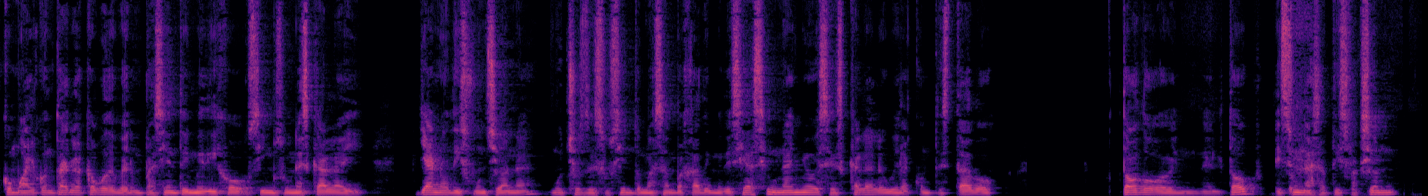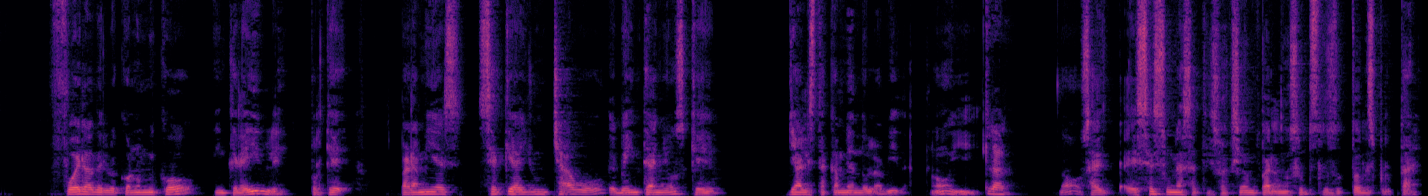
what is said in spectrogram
como al contrario, acabo de ver un paciente y me dijo, hicimos una escala y ya no disfunciona, muchos de sus síntomas han bajado y me decía, hace un año esa escala le hubiera contestado todo en el top, es una satisfacción fuera de lo económico increíble, porque para mí es, sé que hay un chavo de 20 años que ya le está cambiando la vida, ¿no? Y, claro. ¿no? O sea, esa es una satisfacción para nosotros los doctores brutal.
